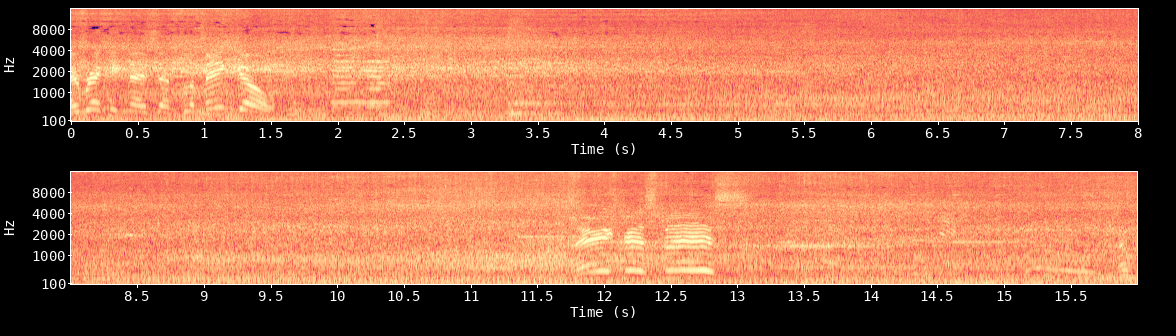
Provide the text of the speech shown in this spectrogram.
I recognize that flamingo. Merry Christmas! Oh.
